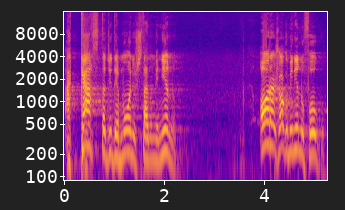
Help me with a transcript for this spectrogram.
a casta de demônios está no menino, ora joga o menino no fogo,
